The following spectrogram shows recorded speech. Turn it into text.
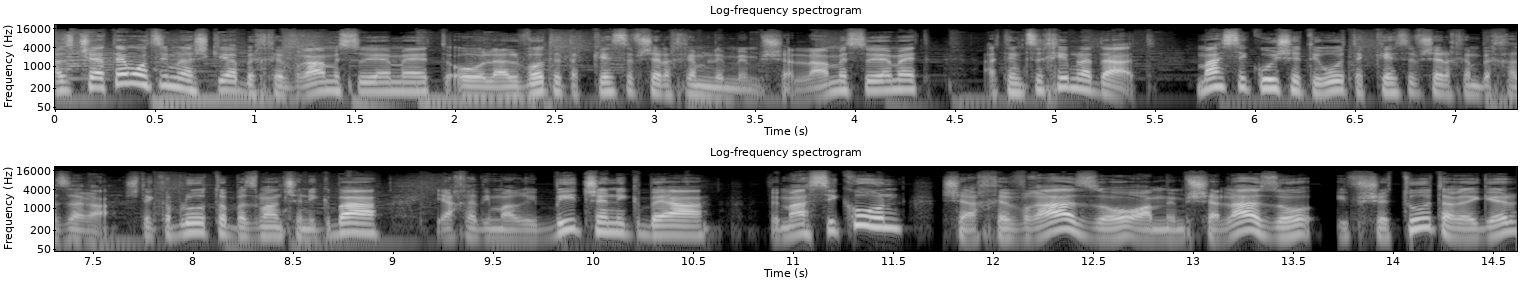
אז כשאתם רוצים להשקיע בחברה מסוימת, או להלוות את הכסף שלכם לממשלה מסוימת, אתם צריכים לדעת מה הסיכוי שתראו את הכסף שלכם בחזרה, שתקבלו אותו בזמן שנקבע, יחד עם הריבית שנקבעה, ומה הסיכון שהחברה הזו, או הממשלה הזו, יפשטו את הרגל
